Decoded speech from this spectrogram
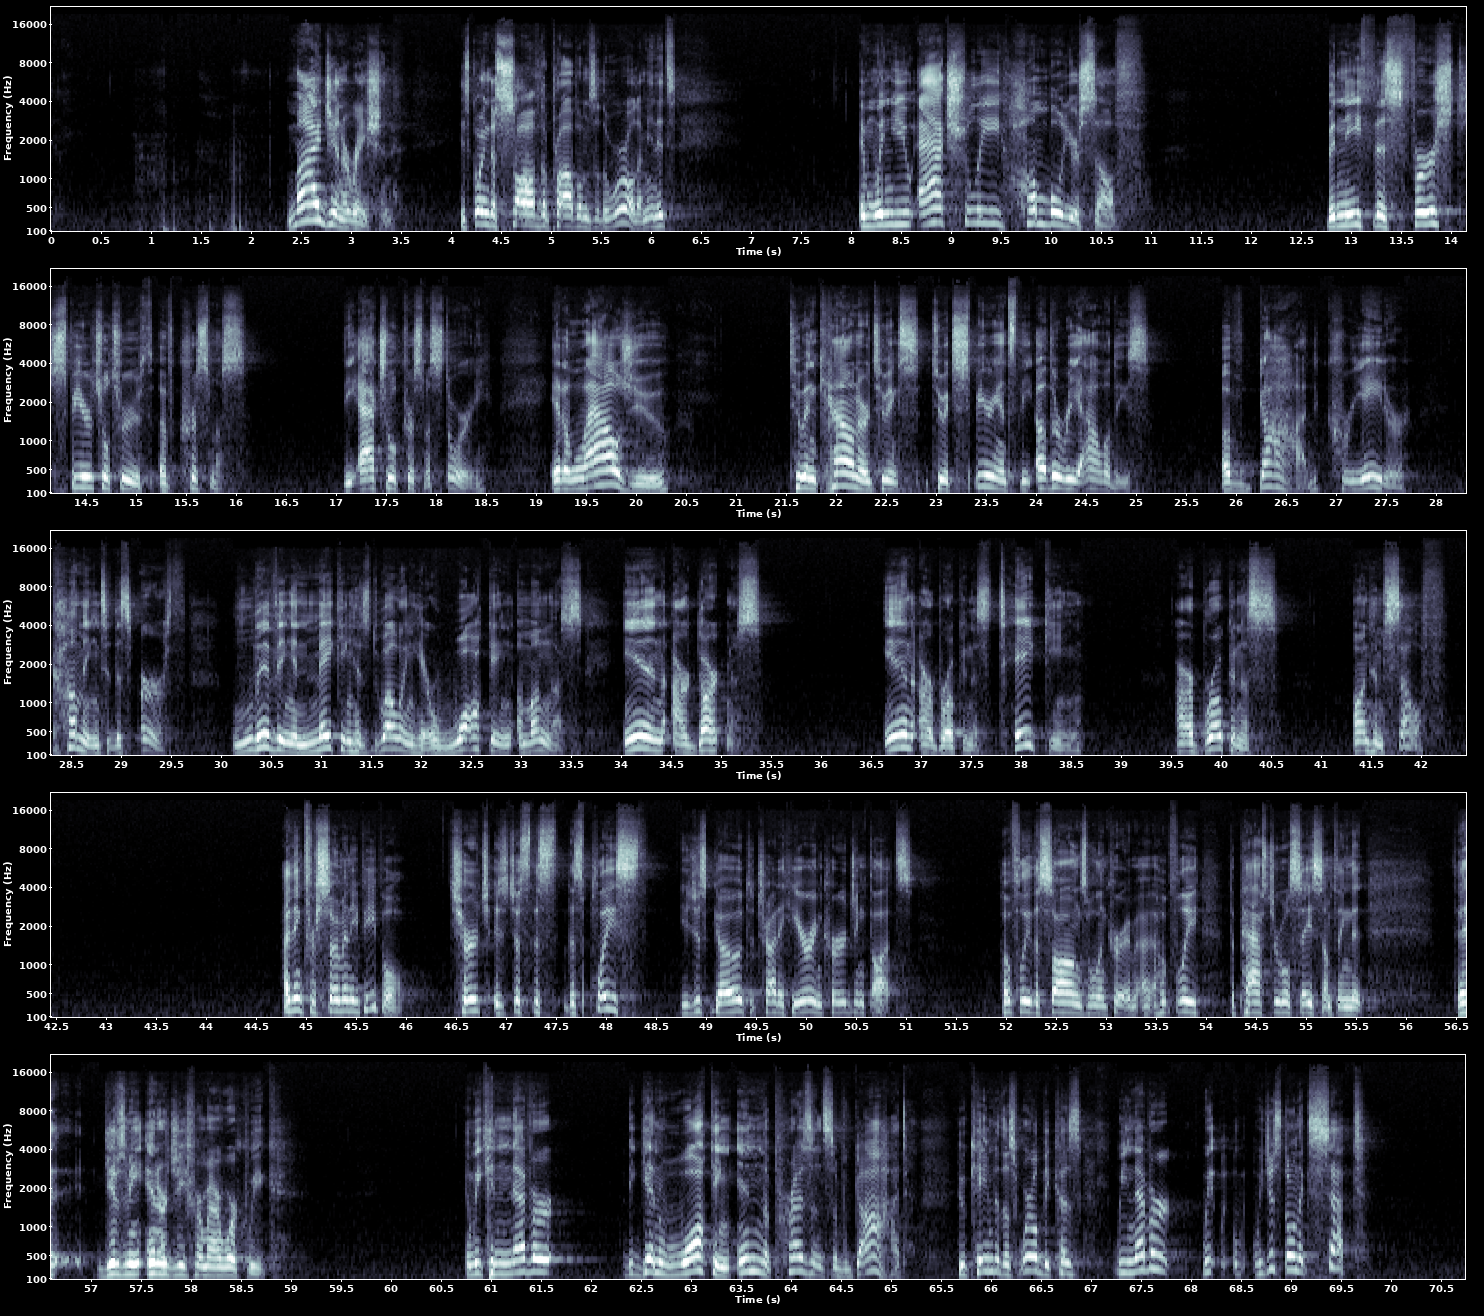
My generation is going to solve the problems of the world. I mean, it's. And when you actually humble yourself beneath this first spiritual truth of Christmas, the actual Christmas story, it allows you to encounter, to, ex- to experience the other realities of God, Creator, coming to this earth, living and making his dwelling here, walking among us in our darkness, in our brokenness, taking our brokenness on himself. I think for so many people, church is just this, this place you just go to try to hear encouraging thoughts. Hopefully, the songs will encourage, uh, hopefully, the pastor will say something that, that gives me energy for my work week. And we can never begin walking in the presence of God who came to this world because we never, we, we just don't accept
